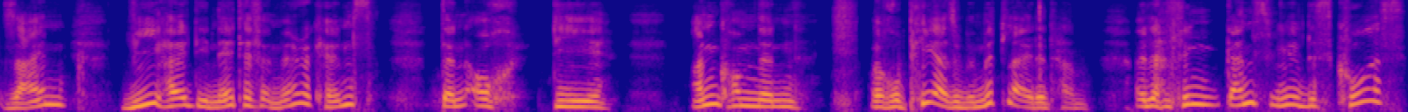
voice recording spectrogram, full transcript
sein, wie halt die Native Americans dann auch die ankommenden Europäer so bemitleidet haben. Also da fing ganz viel Diskurs,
